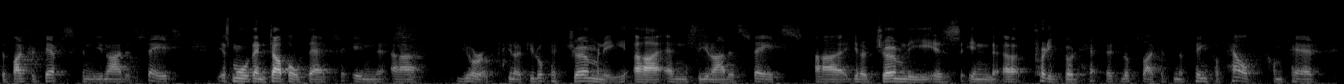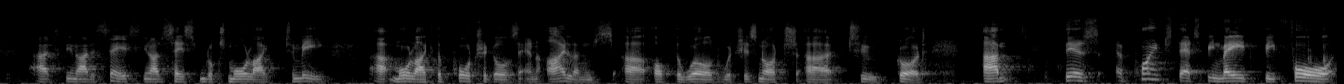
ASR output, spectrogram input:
the budget deficit in the United States is more than double that in uh, Europe. You know, if you look at Germany uh, and the United States, uh, you know, Germany is in pretty good. It looks like it's in the pink of health compared uh, to the United States. The United States looks more like, to me, uh, more like the Portugals and Irelands of the world, which is not too good. Um, there's a point that's been made before,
